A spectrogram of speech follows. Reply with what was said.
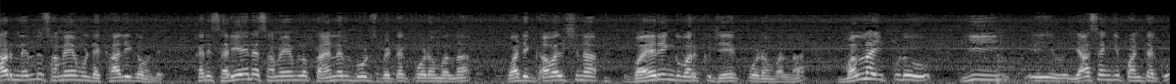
ఆరు నెలలు సమయం ఉండే ఖాళీగా ఉండే. కానీ సరి అయిన సమయంలో ప్యానల్ బోర్డ్స్ పెట్టకపోవడం వలన వాటికి కావాల్సిన వైరింగ్ వర్క్ చేయకపోవడం వలన మళ్ళా ఇప్పుడు ఈ ఈ యాసంగి పంటకు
